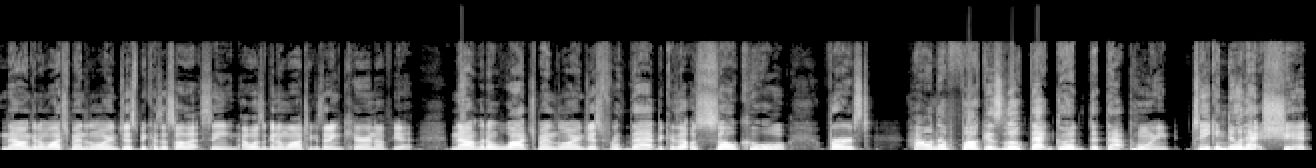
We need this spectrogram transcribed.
now I'm gonna watch Mandalorian just because I saw that scene. I wasn't gonna watch it because I didn't care enough yet. Now I'm gonna watch Mandalorian just for that because that was so cool. First, How in the fuck is Luke that good at that point? So he can do that shit.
